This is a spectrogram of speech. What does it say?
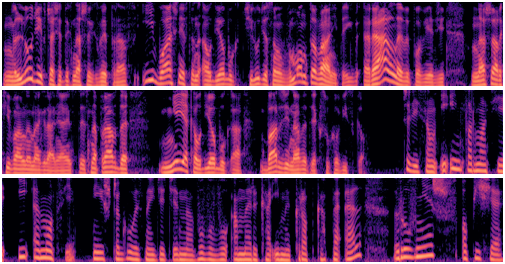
ludzi w czasie tych naszych wypraw i właśnie w ten audiobook ci ludzie są wmontowani, te ich realne wypowiedzi, nasze archiwalne nagrania, więc to jest naprawdę nie jak audiobook, a bardziej nawet jak słuchowisko. Czyli są i informacje, i emocje. I szczegóły znajdziecie na www.amerykaimy.pl. Również w opisie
